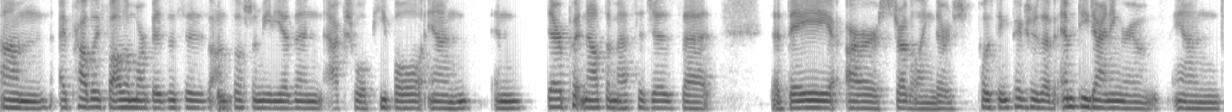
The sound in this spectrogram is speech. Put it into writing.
Um, I probably follow more businesses on social media than actual people and, and they're putting out the messages that that they are struggling. They're posting pictures of empty dining rooms and,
